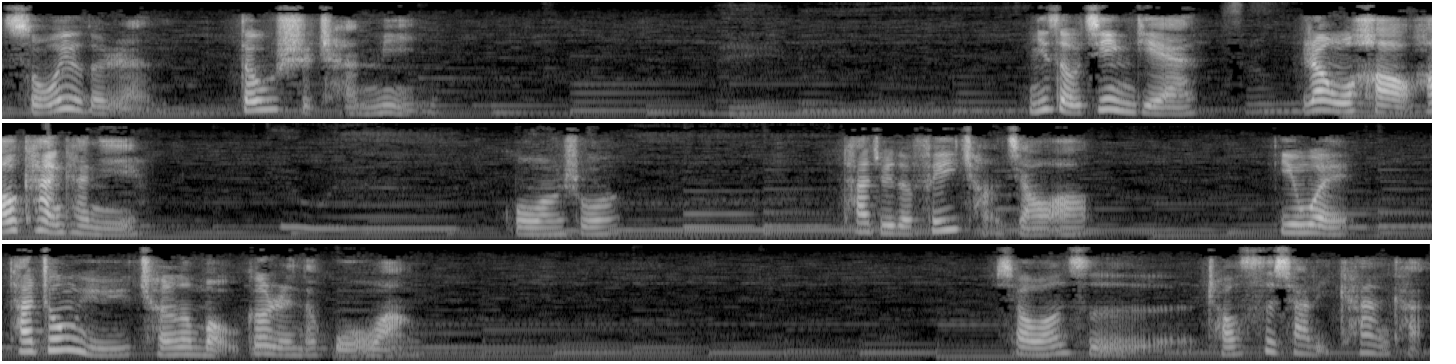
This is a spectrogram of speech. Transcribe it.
所有的人都是臣民。你走近点，让我好好看看你。国王说，他觉得非常骄傲，因为他终于成了某个人的国王。小王子朝四下里看看，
